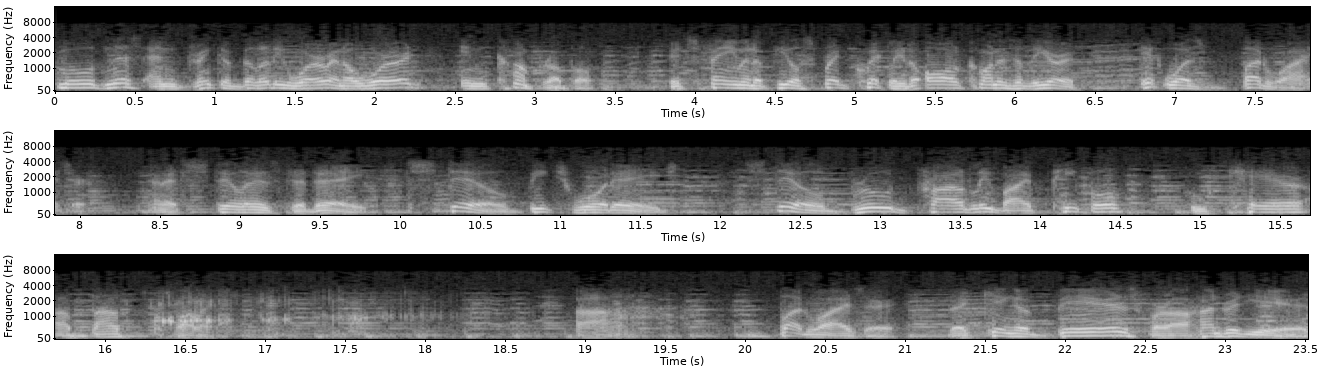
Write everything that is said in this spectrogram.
smoothness, and drinkability were, in a word, incomparable. Its fame and appeal spread quickly to all corners of the earth. It was Budweiser, and it still is today. Still beechwood aged. Still brewed proudly by people who care about quality. Ah, Budweiser, the king of beers for a hundred years.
